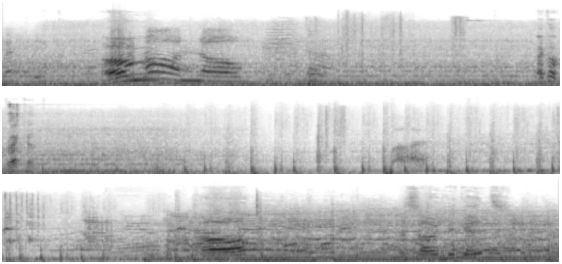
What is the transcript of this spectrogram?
let's leave. um, Oh no. I got bracken. God. Oh, the song begins.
